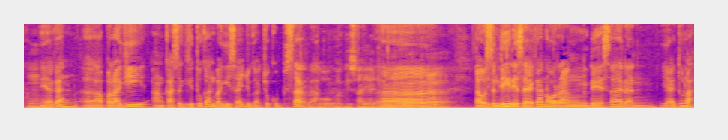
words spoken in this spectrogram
Hmm. ya kan Eh, apalagi angka segitu kan bagi saya juga cukup besar lah Oh, bagi saya juga. Eh, tahu sendiri saya kan orang desa dan ya itulah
